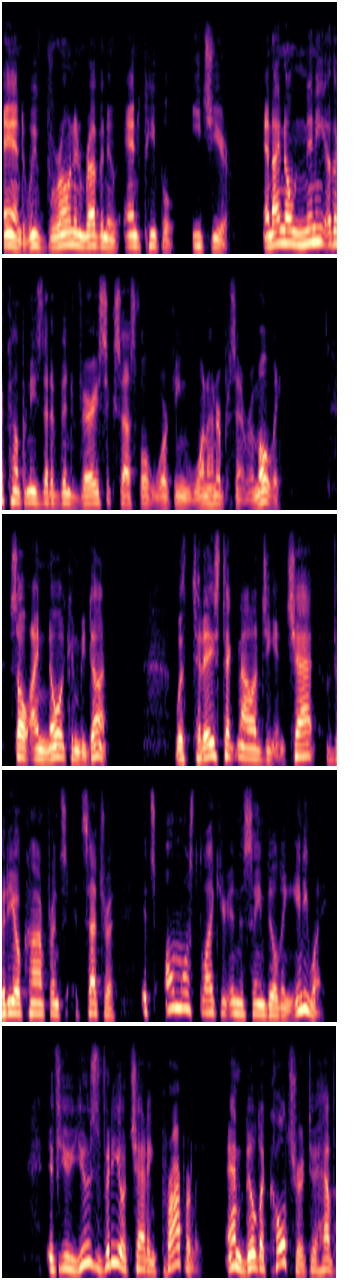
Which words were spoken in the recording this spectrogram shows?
and we've grown in revenue and people each year. And I know many other companies that have been very successful working 100% remotely. So I know it can be done. With today's technology in chat, video conference, etc., it's almost like you're in the same building anyway. If you use video chatting properly and build a culture to have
